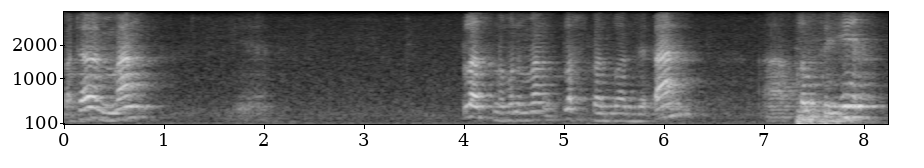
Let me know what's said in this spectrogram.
padahal memang ya, plus namun memang plus bantuan setan plus sihir.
